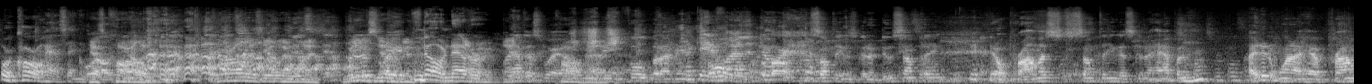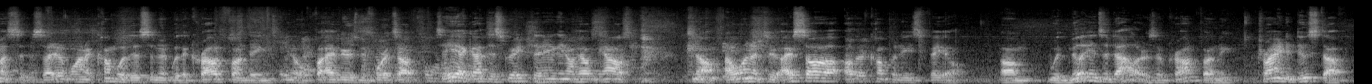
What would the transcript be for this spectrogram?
Or Carl has anyway. Yes, Carl. Carl is the only one. We've never been. No, never. but Yeah, this way, I Carl don't being fooled, but I mean can't told find the door. about something that's gonna do something, you know, promised something that's gonna happen. I didn't wanna have promises, I didn't wanna come with this and it- with a crowdfunding, you know, five years before it's out, say, hey, I got this great thing, you know, help me out. No, I wanted to, I saw other companies fail, um, with millions of dollars of crowdfunding, trying to do stuff,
